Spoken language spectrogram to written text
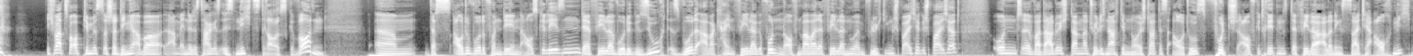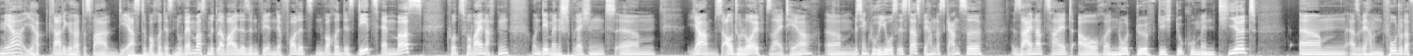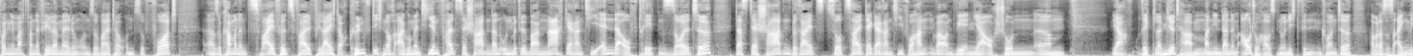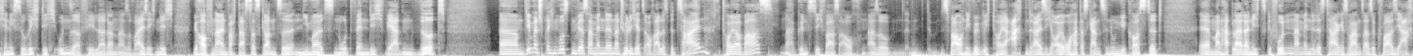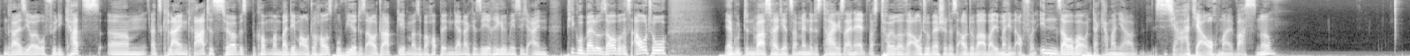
ich war zwar optimistischer Dinge, aber am Ende des Tages ist nichts draus geworden. Ähm, das Auto wurde von denen ausgelesen, der Fehler wurde gesucht, es wurde aber kein Fehler gefunden. Offenbar war der Fehler nur im flüchtigen Speicher gespeichert und äh, war dadurch dann natürlich nach dem Neustart des Autos futsch. Aufgetreten ist der Fehler allerdings seither auch nicht mehr. Ihr habt gerade gehört, das war die erste Woche des Novembers. Mittlerweile sind wir in der vorletzten Woche des Dezembers, kurz vor Weihnachten und dementsprechend. Ähm, ja, das Auto läuft seither. Ähm, ein bisschen kurios ist das. Wir haben das Ganze seinerzeit auch äh, notdürftig dokumentiert. Ähm, also wir haben ein Foto davon gemacht von der Fehlermeldung und so weiter und so fort. So also kann man im Zweifelsfall vielleicht auch künftig noch argumentieren, falls der Schaden dann unmittelbar nach Garantieende auftreten sollte, dass der Schaden bereits zur Zeit der Garantie vorhanden war und wir ihn ja auch schon ähm, ja, reklamiert haben, man ihn dann im Autohaus nur nicht finden konnte. Aber das ist eigentlich ja nicht so richtig unser Fehler dann, also weiß ich nicht. Wir hoffen einfach, dass das Ganze niemals notwendig werden wird. Ähm, dementsprechend mussten wir es am Ende natürlich jetzt auch alles bezahlen. Teuer war es. Na, günstig war es auch. Also, ähm, es war auch nicht wirklich teuer. 38 Euro hat das Ganze nun gekostet. Äh, man hat leider nichts gefunden. Am Ende des Tages waren es also quasi 38 Euro für die Cuts. Ähm, als kleinen Gratis-Service bekommt man bei dem Autohaus, wo wir das Auto abgeben, also bei Hoppe in Gernakesee, regelmäßig ein Picobello sauberes Auto. Ja gut, dann war es halt jetzt am Ende des Tages eine etwas teurere Autowäsche. Das Auto war aber immerhin auch von innen sauber und da kann man ja, es ist ja, hat ja auch mal was, ne?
